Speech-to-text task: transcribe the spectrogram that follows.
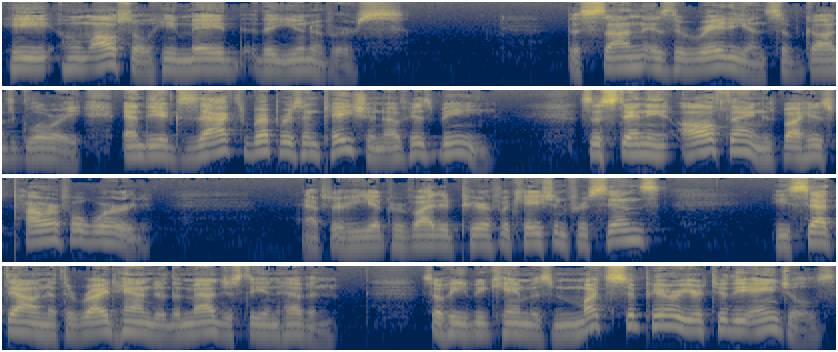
he whom also he made the universe. The Son is the radiance of God's glory and the exact representation of his being, sustaining all things by his powerful word. After he had provided purification for sins, he sat down at the right hand of the majesty in heaven. So he became as much superior to the angels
